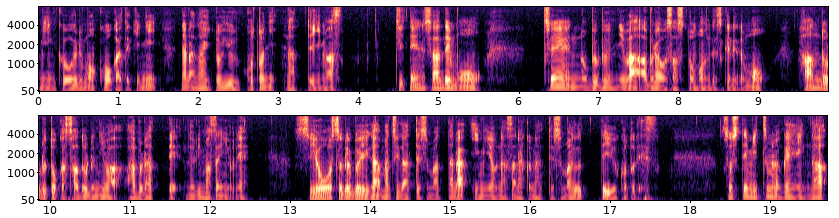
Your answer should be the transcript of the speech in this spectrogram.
ミンクオイルも効果的にならないということになっています。自転車でもチェーンの部分には油を差すと思うんですけれどもハンドルとかサドルには油って塗りませんよね。使用する部位が間違ってしまったら意味をなさなくなってしまうっていうことです。そして3つ目の原因が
